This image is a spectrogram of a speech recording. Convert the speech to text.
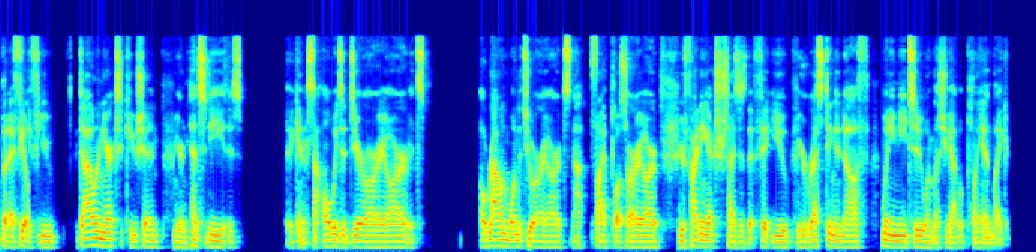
But I feel if you dial in your execution, your intensity is, again, it's not always at zero RIR. It's around one to two RIR. It's not five plus RIR. You're finding exercises that fit you. You're resting enough when you need to, unless you have a plan like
